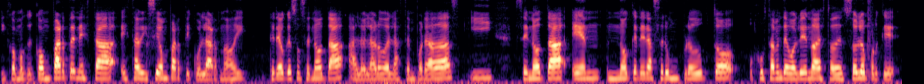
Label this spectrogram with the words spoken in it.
y como que comparten esta, esta visión particular, ¿no? Y creo que eso se nota a lo largo de las temporadas y se nota en no querer hacer un producto justamente volviendo a esto de solo porque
